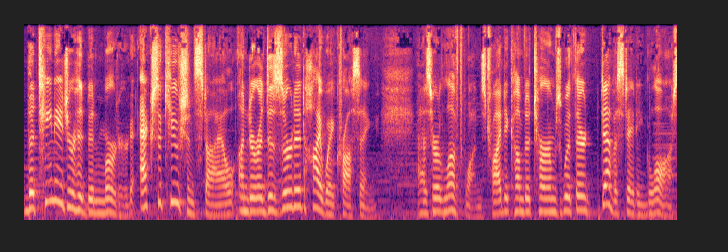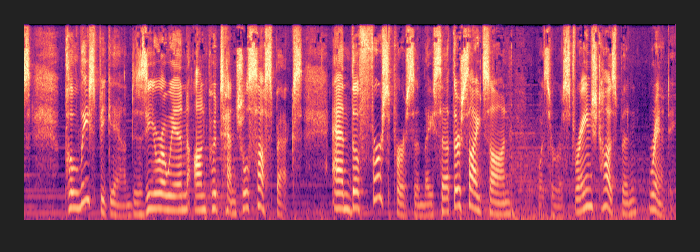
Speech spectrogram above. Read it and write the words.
The teenager had been murdered execution style under a deserted highway crossing. As her loved ones tried to come to terms with their devastating loss, police began to zero in on potential suspects. And the first person they set their sights on was her estranged husband, Randy.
